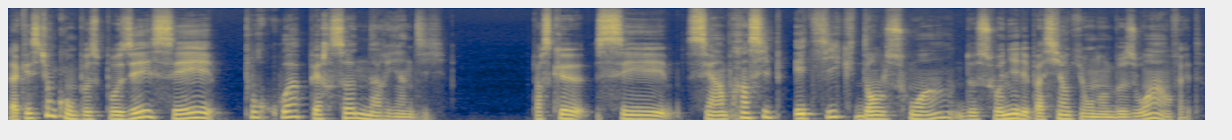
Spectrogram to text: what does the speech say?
La question qu'on peut se poser, c'est pourquoi personne n'a rien dit? Parce que c'est un principe éthique dans le soin de soigner les patients qui en ont besoin, en fait.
